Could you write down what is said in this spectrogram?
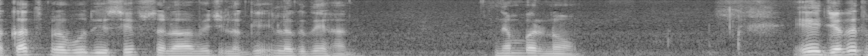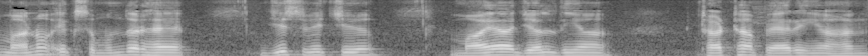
ਅਕਤ ਪ੍ਰਭੂ ਦੀ ਸਿਫਤ ਸਲਾਹ ਵਿੱਚ ਲੱਗੇ, ਲੱਗਦੇ ਹਨ। ਨੰਬਰ 9 ਇਹ ਜਗਤ ਮਾਨੋ ਇੱਕ ਸਮੁੰਦਰ ਹੈ, ਜਿਸ ਵਿੱਚ ਮਾਇਆ ਜਲ ਦੀਆਂ ਠਾਠਾਂ ਪੈ ਰਹੀਆਂ ਹਨ।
